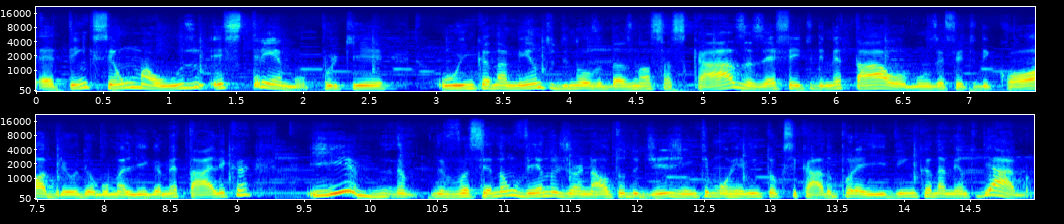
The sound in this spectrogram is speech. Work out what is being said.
é, tem que ser um mau uso extremo, porque o encanamento, de novo, das nossas casas é feito de metal, alguns é feito de cobre ou de alguma liga metálica, e você não vê no jornal todo dia gente morrendo intoxicado por aí de encanamento de água.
